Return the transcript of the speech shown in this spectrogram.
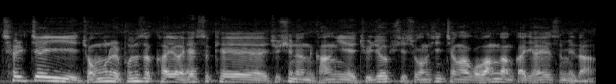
철저히 조문을 분석하여 해석해 주시는 강의에 주저없이 수강 신청하고 완강까지 하였습니다.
